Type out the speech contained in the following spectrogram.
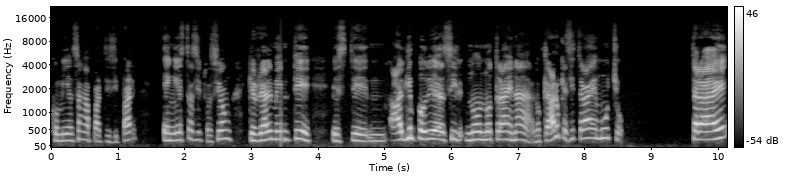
comienzan a participar en esta situación que realmente este, alguien podría decir, no, no trae nada. No, claro que sí trae mucho. Trae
